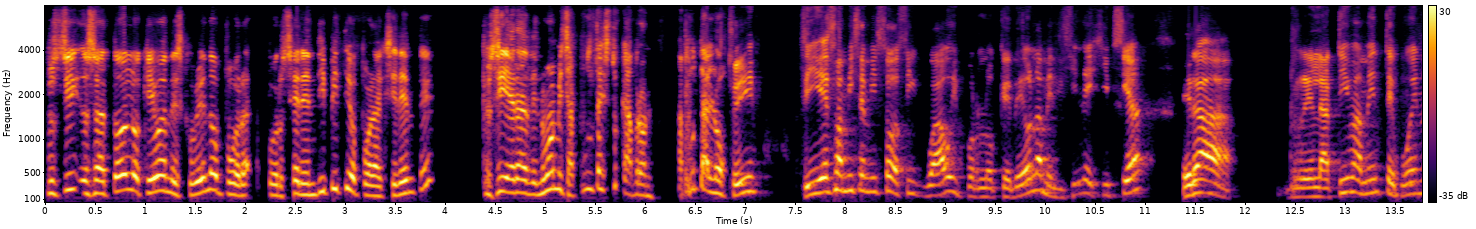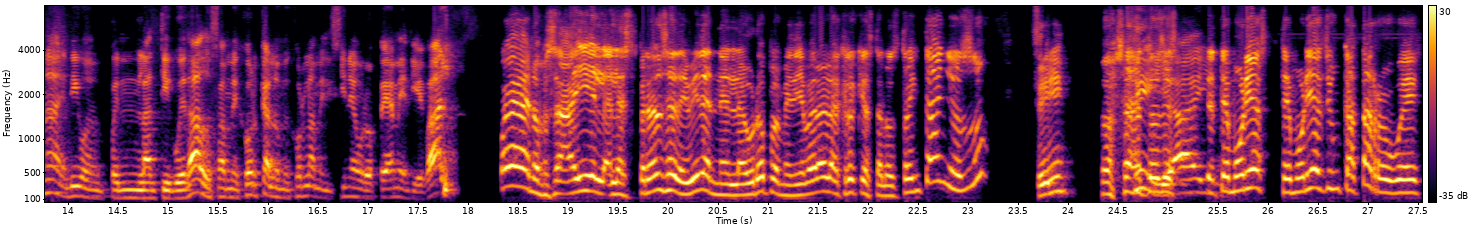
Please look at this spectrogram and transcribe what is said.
pues sí, o sea, todo lo que iban descubriendo por, por serendipity o por accidente, pues sí, era de no mames, apunta esto, cabrón, apúntalo. Sí, sí, eso a mí se me hizo así, wow, y por lo que veo la medicina egipcia era relativamente buena, digo, en, en la antigüedad, o sea, mejor que a lo mejor la medicina europea medieval. Bueno, pues ahí el- la esperanza de vida en la Europa medieval era creo que hasta los 30 años, ¿no? Sí, O sea, Sí, entonces hay- te, te morías, te morías de un catarro, güey.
